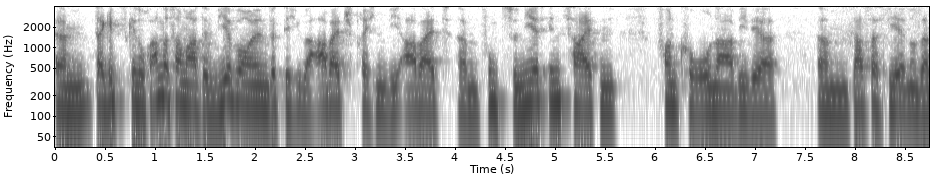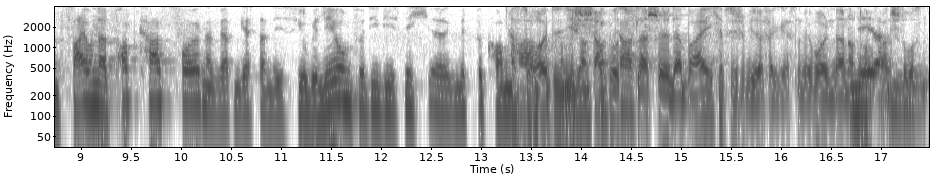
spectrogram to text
Ähm, da gibt es genug andere Formate. Wir wollen wirklich über Arbeit sprechen, wie Arbeit ähm, funktioniert in Zeiten von Corona, wie wir ähm, das, was wir in unseren 200 Podcast-Folgen, also wir hatten gestern das Jubiläum, für die, die es nicht äh, mitbekommen Hast haben. Hast du heute die Shampoosflasche dabei? Ich habe sie schon wieder vergessen. Wir wollen da noch nee, drauf anstoßen.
